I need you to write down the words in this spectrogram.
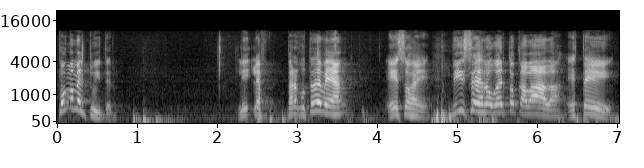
póngame el Twitter. para que ustedes vean, eso es. Dice Roberto Cavada, este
